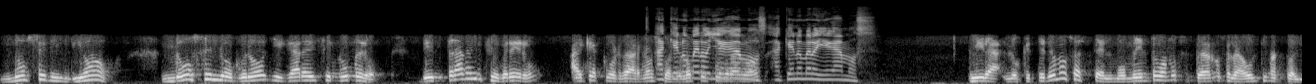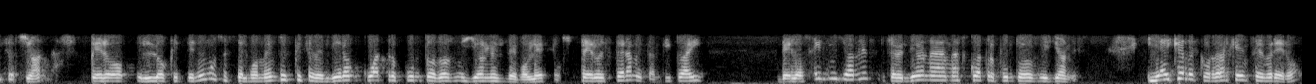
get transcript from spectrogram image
No se vendió, no se logró llegar a ese número. De entrada en febrero, hay que acordarnos. ¿A qué número Obrador- llegamos? ¿A qué número llegamos? Mira, lo que tenemos hasta el momento, vamos a esperarnos a la última actualización, pero lo que tenemos hasta el momento es que se vendieron 4.2 millones de boletos. Pero espérame tantito ahí. De los 6 millones, se vendieron nada más 4.2 millones. Y hay que recordar que en febrero,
